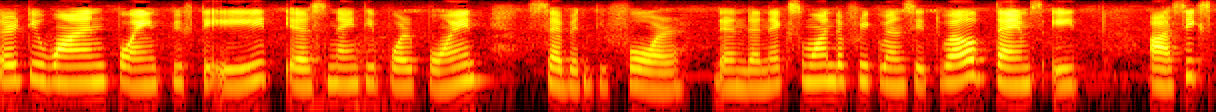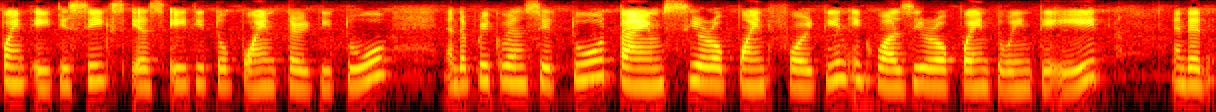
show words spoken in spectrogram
31.58 is 94.74. Then the next one, the frequency 12 times 8 uh, 6.86 is 82.32 and the frequency 2 times 0.14 equals 0.28 and then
